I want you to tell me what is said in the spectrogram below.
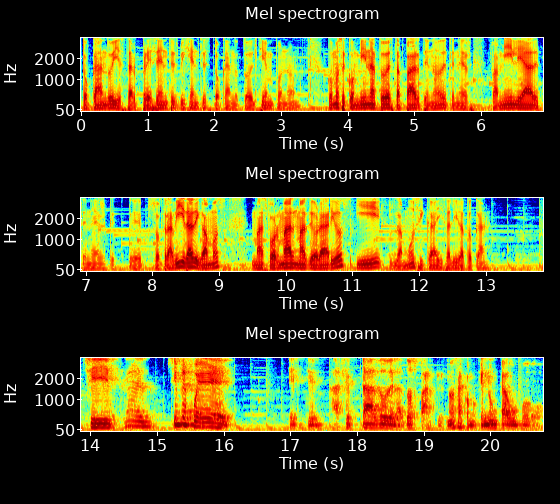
tocando y estar presentes, vigentes, tocando todo el tiempo, ¿no? Cómo se combina toda esta parte, ¿no? De tener familia, de tener eh, pues, otra vida, digamos, más formal, más de horarios y pues, la música y salir a tocar. Sí, siempre fue este, aceptado de las dos partes, ¿no? O sea, como que nunca hubo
